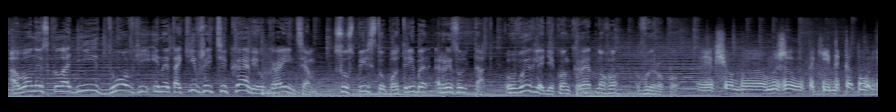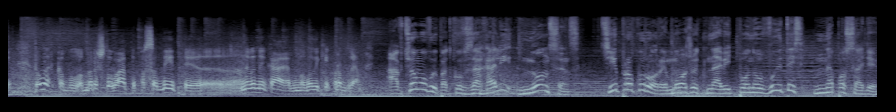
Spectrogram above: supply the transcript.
А вони складні, довгі і не такі вже й цікаві українцям. Суспільству потрібен результат у вигляді конкретного вироку. Якщо б ми жили в такій диктатурі, то легко було б арештувати, посадити, е, не виникає великих проблем. А в цьому випадку взагалі нонсенс. Ці прокурори можуть навіть поновитись на посаді.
